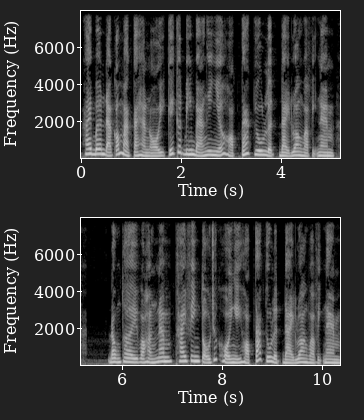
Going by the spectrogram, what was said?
hai bên đã có mặt tại Hà Nội ký kết biên bản ghi nhớ hợp tác du lịch Đài Loan và Việt Nam – Đồng thời vào hàng năm thay phiên tổ chức hội nghị hợp tác du lịch Đài Loan và Việt Nam.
